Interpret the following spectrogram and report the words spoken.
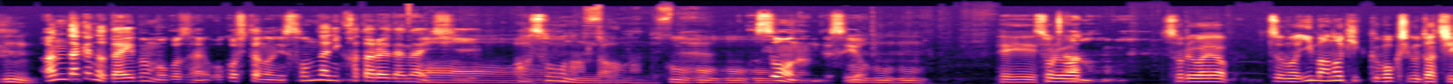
うん。うんあんだけの大ブームを起こした起こしたのに、そんなに語られてないし、ー。あそうなんだ。そうなんですほうほうね。ほうほうそうなんですよ。うんうんうんへえそれはそれはやその今のキックボクシングとは違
